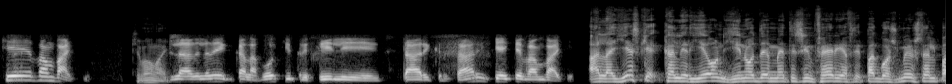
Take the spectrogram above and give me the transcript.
και βαμβάκι. Και βαμβάκι. Δηλαδή, δηλαδή καλαμπόκι, τριφύλι, στάρι, κρυσάρι και, και βαμβάκι. Αλλαγές και καλλιεργειών γίνονται με τη συμφέρει αυτή παγκοσμίως κτλ.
